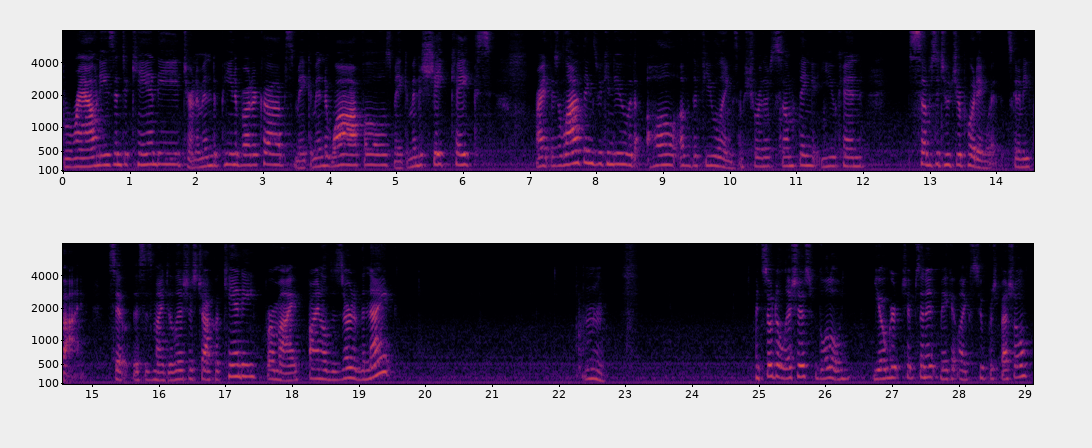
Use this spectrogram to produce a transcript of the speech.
brownies into candy, turn them into peanut butter cups, make them into waffles, make them into shake cakes, right? There's a lot of things we can do with all of the fuelings. I'm sure there's something you can substitute your pudding with. It's gonna be fine. So this is my delicious chocolate candy for my final dessert of the night. Mmm. It's so delicious with the little yogurt chips in it, make it like super special.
